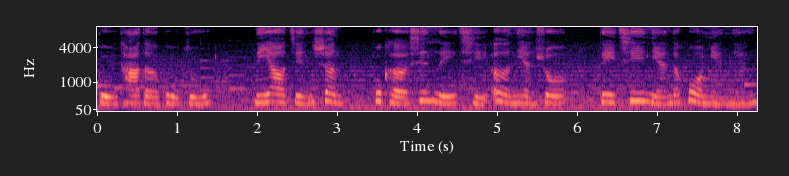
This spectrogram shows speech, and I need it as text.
补他的不足。你要谨慎，不可心里起恶念，说第七年的豁免年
